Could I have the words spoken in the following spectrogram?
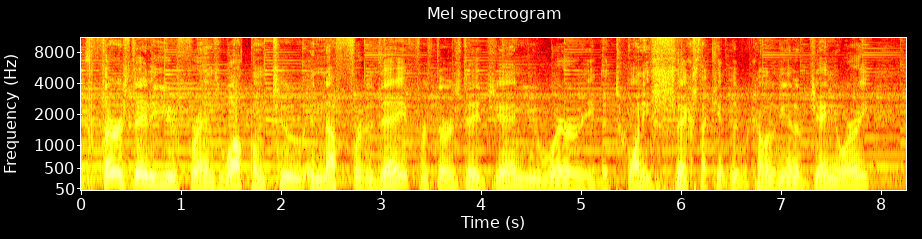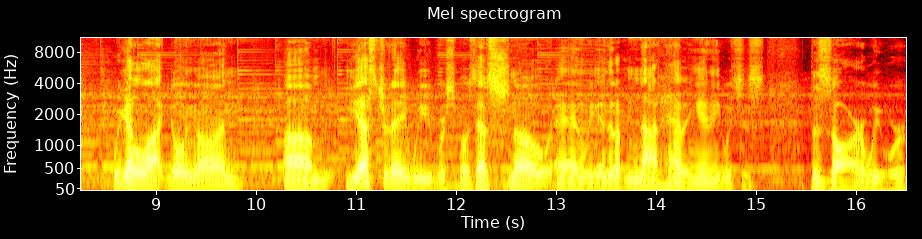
Thursday to you, friends. Welcome to Enough for Today for Thursday, January the 26th. I can't believe we're coming to the end of January. We got a lot going on. Um, yesterday, we were supposed to have snow, and we ended up not having any, which is bizarre. We were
